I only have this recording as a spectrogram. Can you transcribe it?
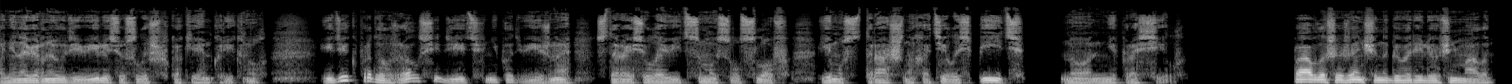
Они, наверное, удивились, услышав, как я им крикнул. И Дик продолжал сидеть неподвижно, стараясь уловить смысл слов. Ему страшно хотелось пить, но он не просил. Павлыш и женщины говорили очень мало.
